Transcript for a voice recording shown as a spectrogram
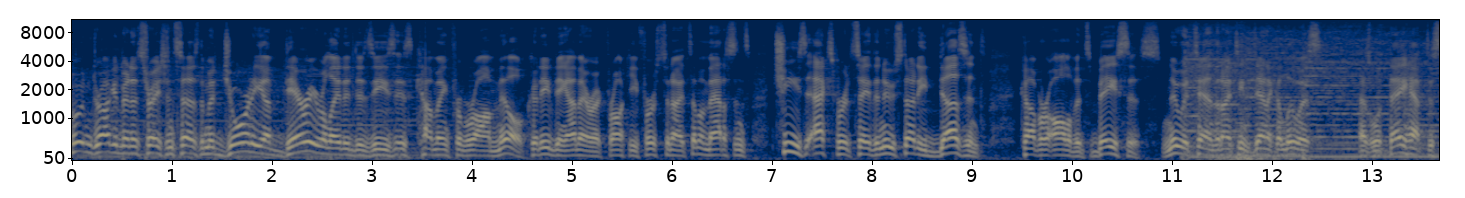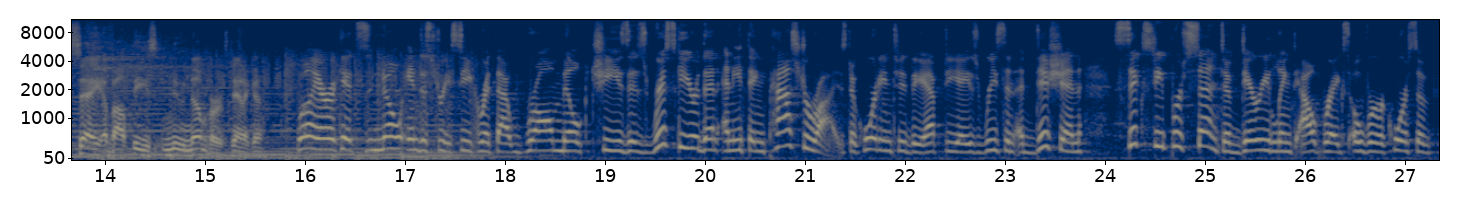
Food and Drug Administration says the majority of dairy-related disease is coming from raw milk. Good evening, I'm Eric Franke. First tonight, some of Madison's cheese experts say the new study doesn't cover all of its bases. New at 10, the 19th Dannika Lewis has what they have to say about these new numbers. Dannika. Well, Eric, it's no industry secret that raw milk cheese is riskier than anything pasteurized. According to the FDA's recent addition, 60% of dairy linked outbreaks over a course of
